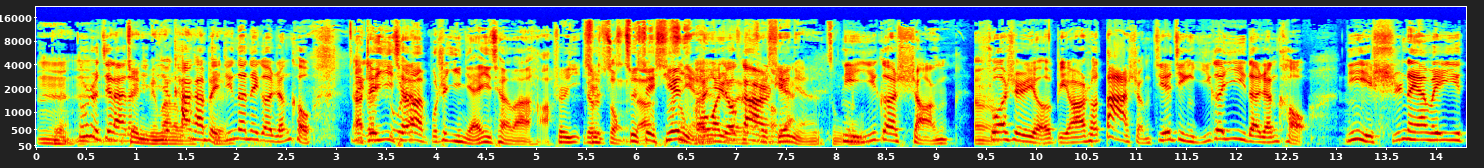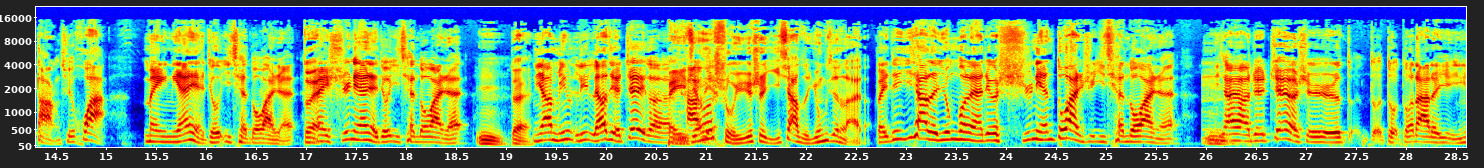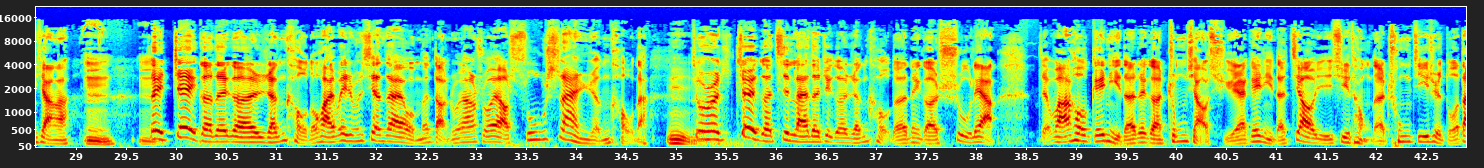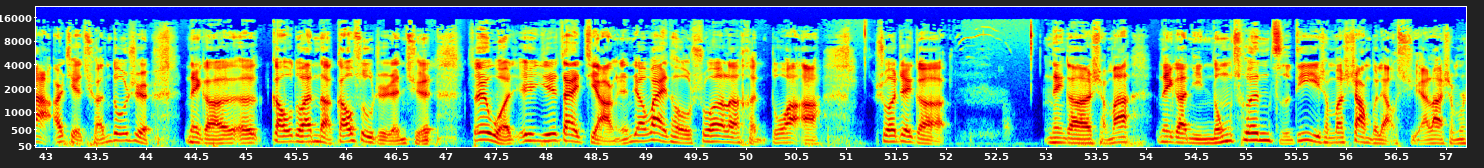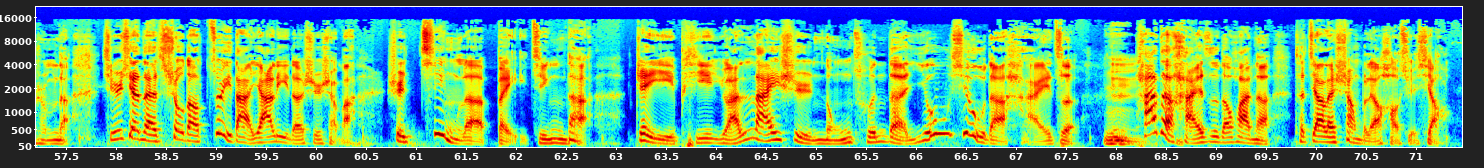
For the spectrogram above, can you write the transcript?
嗯，都是进来的。你你这你明白了吧就看看北京的那个人口，啊，这一千万不是一年一千万哈，是一就是总的这这些年，我就告诉你你一个省嗯说是有，比方说大省接近一个亿的人口，你以十年为一档去划，每年也就一千多万人，对。每十年也就一千多万人。嗯，对，你要明理了解这个北京属于是一下子涌进来的，北京一下子涌过来，这个十年段是一千多万人，嗯你想想这这是多多多多大的影响啊！嗯，嗯所以这个这个人口的话，为什么现在我们党中央说要疏散人口呢？嗯，就是这个进来的这个人口的那个数量，这然后给你的这个中小学，给你的教育系统的冲击是多大，而且全都是那个呃高端的高素质人群，所以我一直在讲，人家外头说了很多啊，说这个。那个什么，那个你农村子弟什么上不了学了，什么什么的。其实现在受到最大压力的是什么？是进了北京的这一批原来是农村的优秀的孩子，嗯他的孩子的话呢，他将来上不了好学校。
